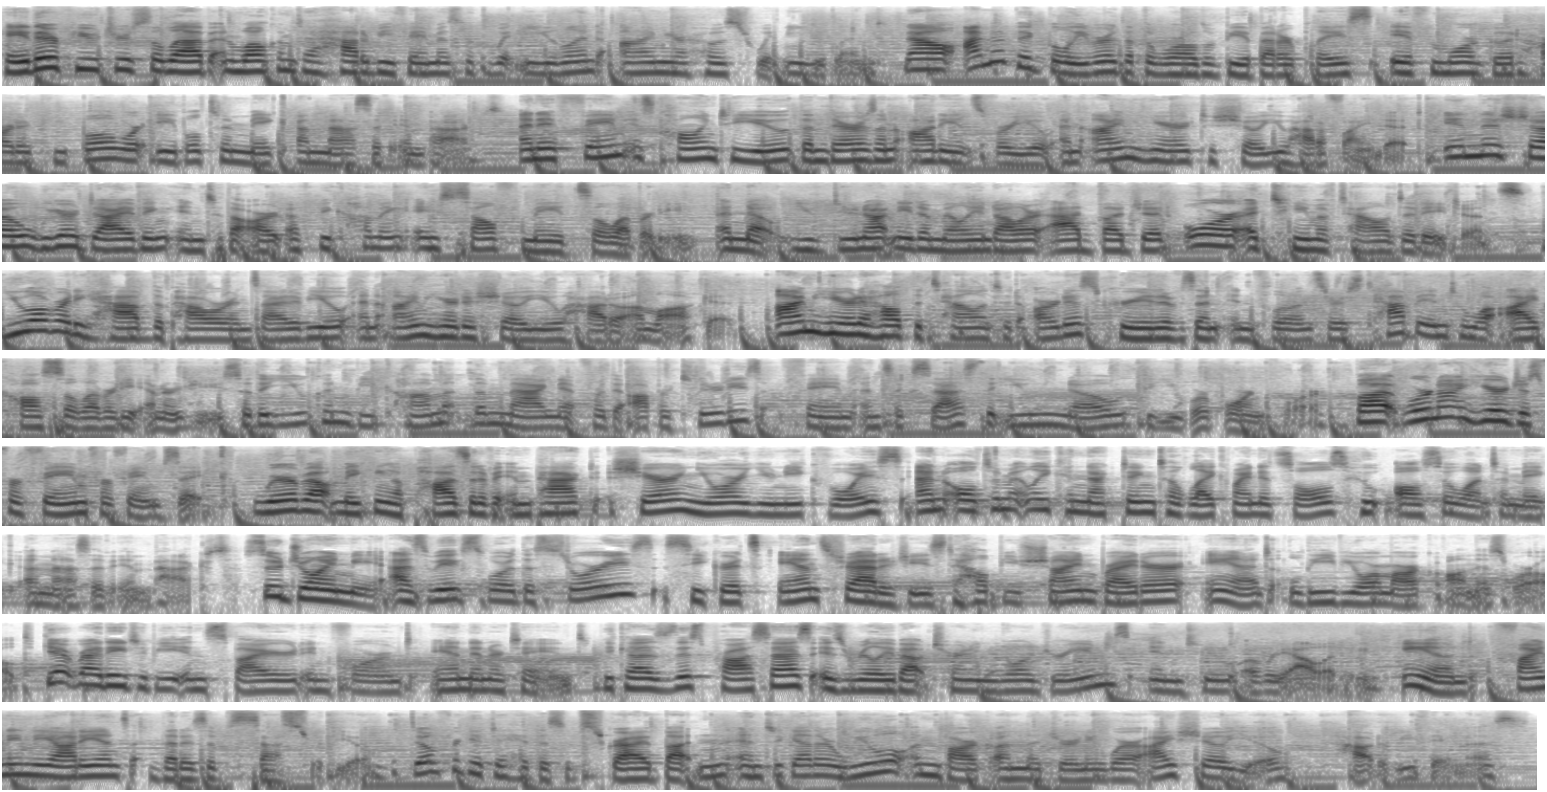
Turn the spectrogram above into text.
Hey there, future celeb, and welcome to How to Be Famous with Whitney Uland. I'm your host, Whitney Uland. Now, I'm a big believer that the world would be a better place if more good hearted people were able to make a massive impact. And if fame is calling to you, then there is an audience for you, and I'm here to show you how to find it. In this show, we are diving into the art of becoming a self made celebrity. And no, you do not need a million dollar ad budget or a team of talented agents. You already have the power inside of you, and I'm here to show you how to unlock it. I'm here to help the talented artists, creatives, and influencers tap into what I call celebrity energy so that you can become the magnet for the opportunities, fame, and success that you know that you were born for. But we're not here just for fame for fame's sake. We're about making a positive impact, sharing your unique voice, and ultimately connecting to like minded souls who also want to make a massive impact. So join me as we explore the stories, secrets, and strategies to help you shine brighter and leave your mark on this world. Get ready to be inspired, informed, and entertained because this process is really about turning your dreams into a reality and finding the audience that is obsessed with you. Don't forget to hit the subscribe button, and together we will embark on the journey where I show you how to be famous.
